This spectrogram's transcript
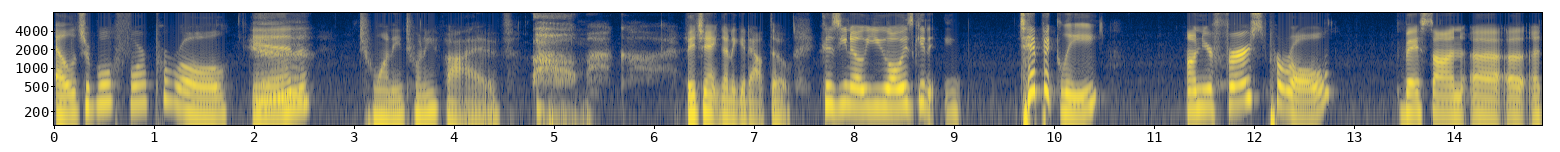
eligible for parole in 2025. Oh my God. Bitch ain't gonna get out though. Cause you know, you always get typically on your first parole, based on uh, a, a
